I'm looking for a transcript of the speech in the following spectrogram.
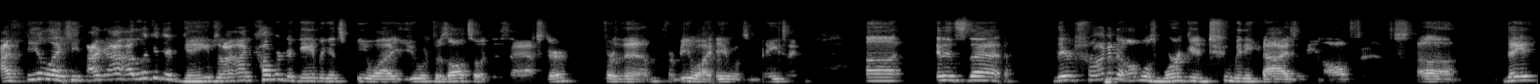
I feel like he I, I look at their games and I, I, covered the game against BYU, which was also a disaster for them. For BYU, it was amazing. Uh, and it's that they're trying to almost work in too many guys in the offense. Uh, they,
